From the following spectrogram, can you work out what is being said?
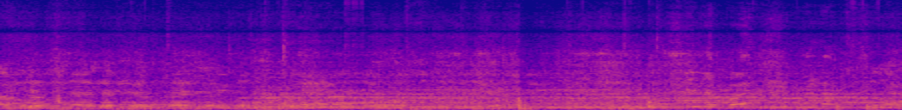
naman 電車 sa の乗車間表を変えております。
